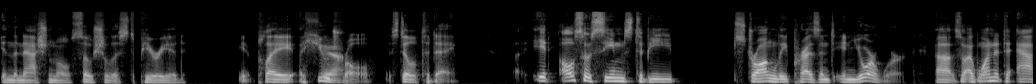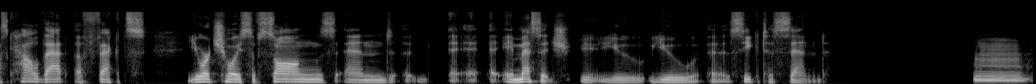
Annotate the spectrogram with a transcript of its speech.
in the National Socialist period you know, play a huge yeah. role still today. It also seems to be strongly present in your work. Uh, so I wanted to ask how that affects your choice of songs and uh, a, a message you you uh, seek to send? Mm,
